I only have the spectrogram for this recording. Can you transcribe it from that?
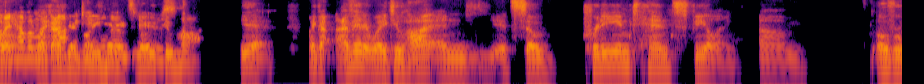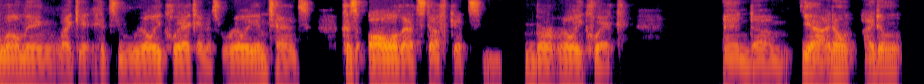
I have on like I definitely hit it way too hot. Yeah, like I, I've hit it way too hot, and it's a pretty intense feeling. Um, overwhelming, like it hits you really quick, and it's really intense because all that stuff gets burnt really quick. And um, yeah i don't i don't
